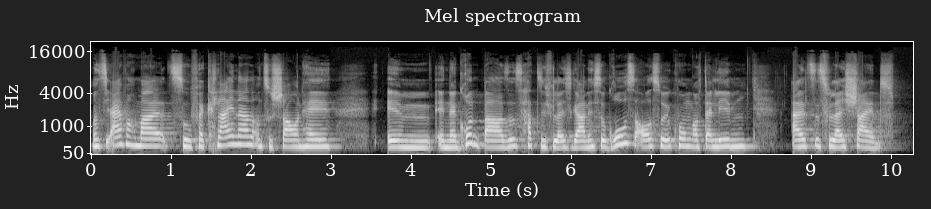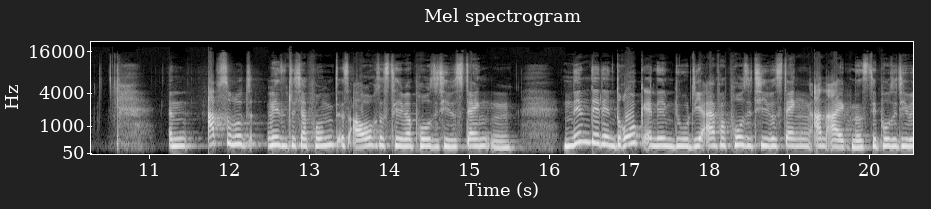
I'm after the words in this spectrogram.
und sie einfach mal zu verkleinern und zu schauen, hey, im, in der Grundbasis hat sie vielleicht gar nicht so große Auswirkungen auf dein Leben, als es vielleicht scheint. Ein absolut wesentlicher Punkt ist auch das Thema positives Denken. Nimm dir den Druck, indem du dir einfach positives Denken aneignest, dir positive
